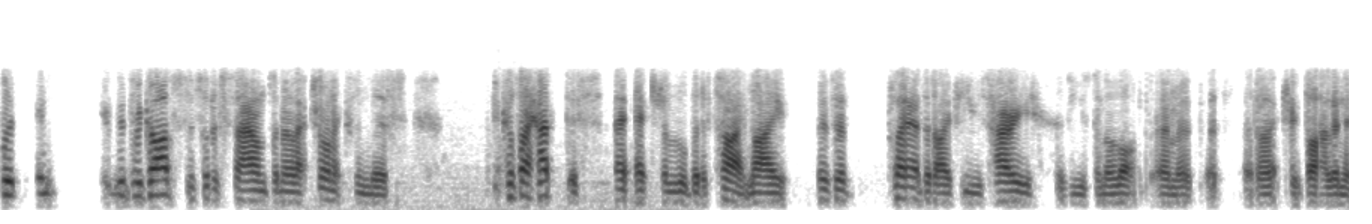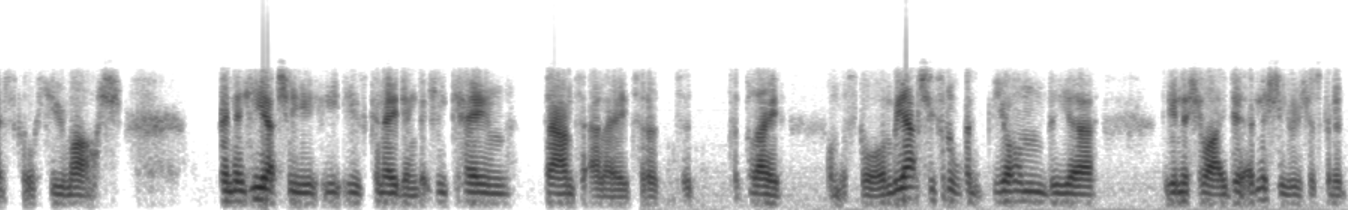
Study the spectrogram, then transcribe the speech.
but in, with regards to sort of sounds and electronics in this, because I had this extra little bit of time, I there's a player that I've used. Harry has used him a lot. Um, a, a, an electric violinist called Hugh Marsh, and he actually he, he's Canadian, but he came down to LA to, to to play on the score. And we actually sort of went beyond the uh, the initial idea. Initially, we was just going to.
